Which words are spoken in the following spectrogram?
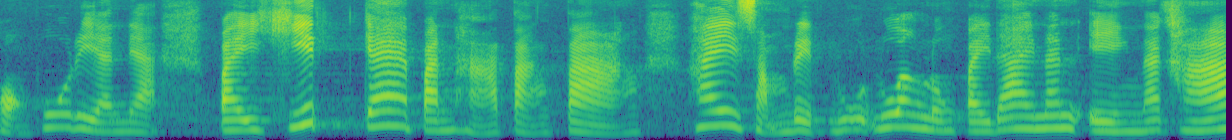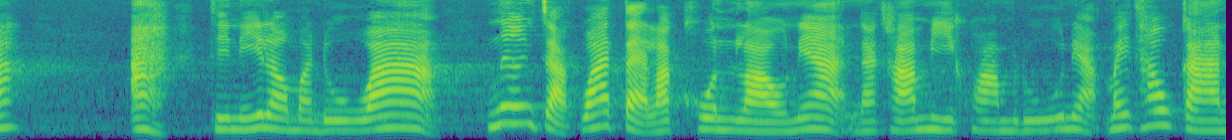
ของผู้เรียนเนี่ยไปคิดแก้ปัญหาต่างๆ ให้สำเร็จลุล่วงลงไปได้นั่นเองนะคะอะทีนี้เรามาดูว่าเนื่องจากว่าแต่ละคนเราเนี่ยนะคะมีความรู้เนี่ยไม่เท่ากัน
